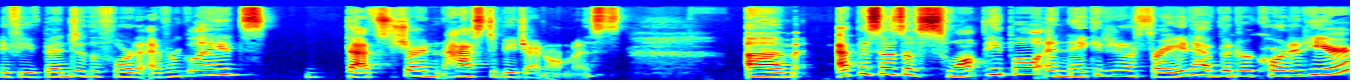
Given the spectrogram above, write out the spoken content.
if you've been to the Florida Everglades, that's has to be ginormous. Um episodes of Swamp People and Naked and Afraid have been recorded here.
